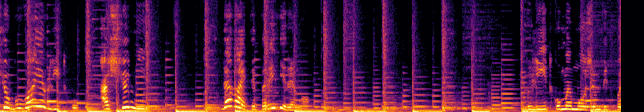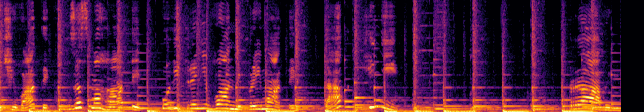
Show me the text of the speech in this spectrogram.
що буває влітку, а що ні? Давайте перевіримо. Влітку ми можемо відпочивати, засмагати, повітряні ванни приймати. Так чи ні? Правильно.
